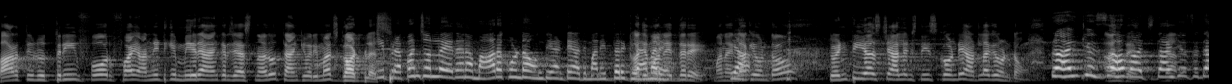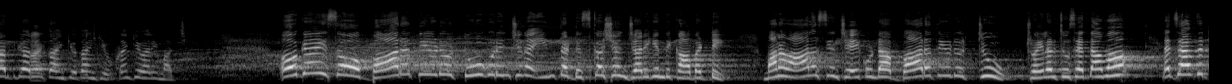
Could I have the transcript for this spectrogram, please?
భారతీయుడు త్రీ ఫోర్ ఫైవ్ అన్నిటికీ మీరే యాంకర్ చేస్తున్నారు. Thank you very much God bless ఈ ప్రపంచంలో ఏదైనా మారకుండా ఉంది అంటే అది మన ఇద్దరి మన ఇద్దరే. మనం ఇలాగే ఉంటాం. ట్వంటీ ఇయర్స్ ఛాలెంజ్ తీసుకోండి అట్లాగే ఉంటాం. Thank you so much thank you Siddharth garu. Thank you thank you thank you very much okay so Bharateeyudu two గురించిన ఇంత డిస్కషన్ జరిగింది కాబట్టి మనం ఆలస్యం చేయకుండా భారతీయుడు టూ ట్రైలర్ చూసేద్దామా? Let's have the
